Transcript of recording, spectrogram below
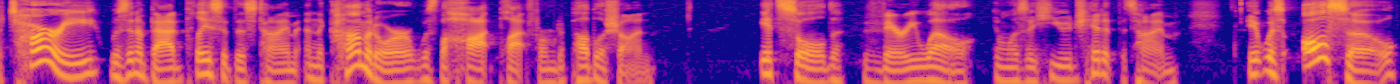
Atari was in a bad place at this time, and the Commodore was the hot platform to publish on. It sold very well and was a huge hit at the time. It was also,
